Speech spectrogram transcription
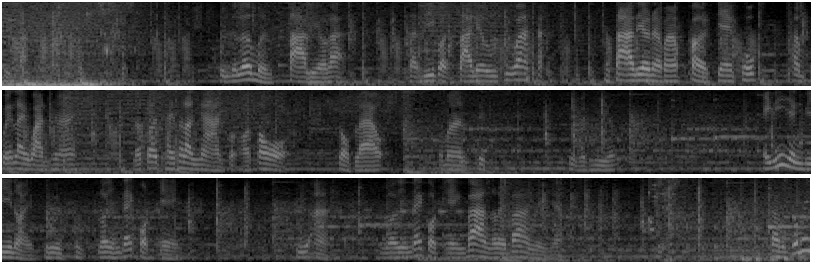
สิบอะคุณจะเริ่มเหมือนสตาร์เรียวละแต่ดีกว่าสตาร์เรียวตรงที่ว่าสตาร์เรียวเนี่ยมาเปิดเกมปุ๊บทำเควสรายวันใช่ไหมแล้วก็ใช้พลังงานกดออโต้จบแล้ว ประมาณสิบสิบนาทีมั้งไอ้นี่ยังดีหน่อยคือเรายังได้กดเอง คืออะเรายังได้กดเองบ้างอะไรบ้างอะไรอย่างเงี้ยแต่มันก็ไม่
